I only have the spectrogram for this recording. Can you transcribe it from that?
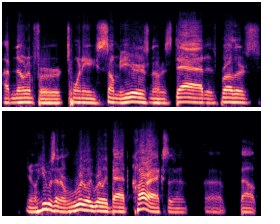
I've known him for twenty some years. Known his dad, his brothers. You know, he was in a really really bad car accident uh, about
